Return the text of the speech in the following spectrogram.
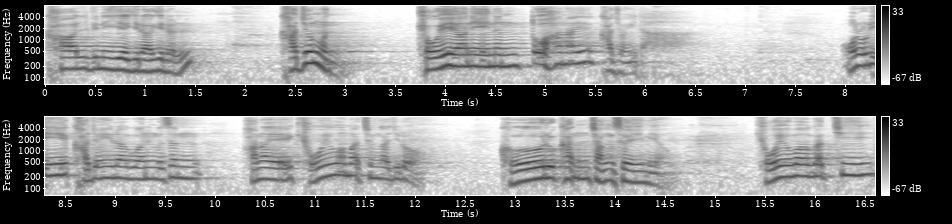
칼빈이 얘기를 하기를 가정은 교회 안에 있는 또 하나의 가정이다. 오늘 이 가정이라고 하는 것은 하나의 교회와 마찬가지로 거룩한 장소이며 교회와 같이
